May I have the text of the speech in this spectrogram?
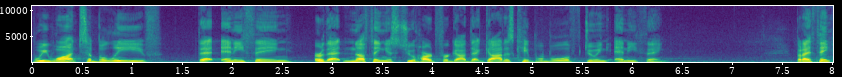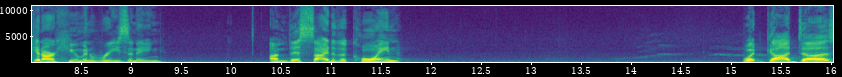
We want to believe that anything or that nothing is too hard for God, that God is capable of doing anything. But I think in our human reasoning, on this side of the coin, what God does,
